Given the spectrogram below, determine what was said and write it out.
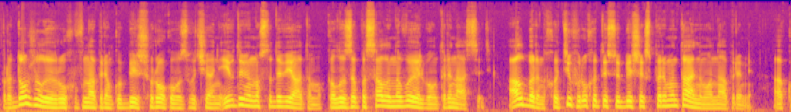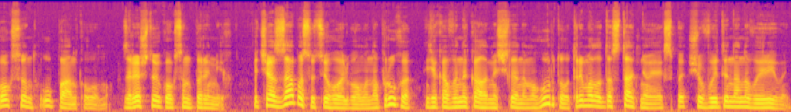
Продовжили рух в напрямку більш рокового звучання і в 99-му, коли записали новий альбом 13. Алберн хотів рухатись у більш експериментальному напрямі, а Коксон у панковому. Зрештою, Коксон переміг. Під час запису цього альбому напруга, яка виникала між членами гурту, отримала достатньо експи, щоб вийти на новий рівень.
